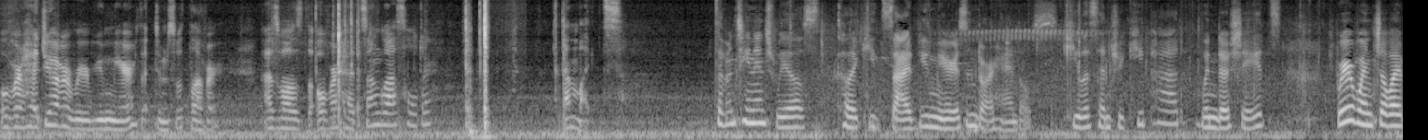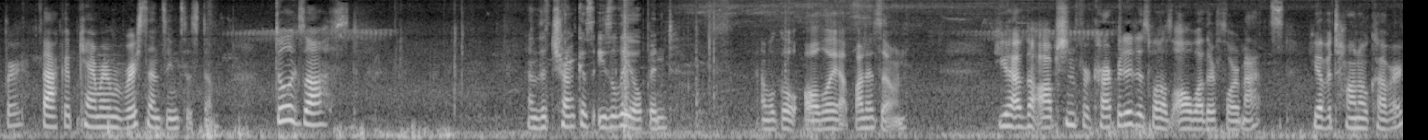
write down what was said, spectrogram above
Overhead you have a rear view mirror that dims with lever, as well as the overhead sunglass holder and lights. 17 inch wheels, color keyed side view mirrors and door handles, keyless entry keypad, window shades, rear windshield wiper, backup camera and reverse sensing system, dual exhaust, and the trunk is easily opened and will go all the way up on its own. You have the option for carpeted as well as all weather floor mats. You have a tonneau cover,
